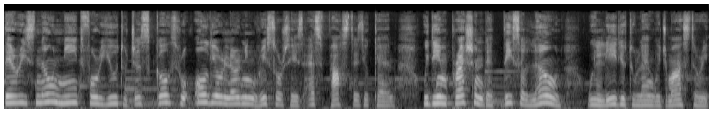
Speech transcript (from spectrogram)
there is no need for you to just go through all your learning resources as fast as you can, with the impression that this alone will lead you to language mastery.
